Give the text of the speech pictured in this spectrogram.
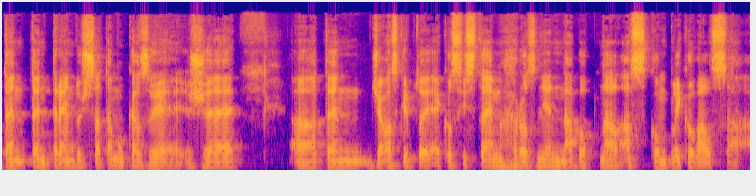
ten, ten trend už sa tam ukazuje, že ten JavaScriptový ekosystém hrozně nabopnal a skomplikoval sa. A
